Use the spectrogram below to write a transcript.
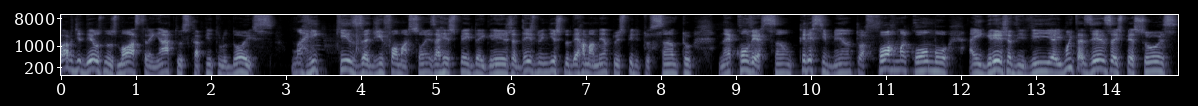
palavra de Deus nos mostra em Atos capítulo 2 uma riqueza de informações a respeito da igreja, desde o início do derramamento do Espírito Santo, né, conversão, crescimento, a forma como a igreja vivia, e muitas vezes as pessoas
